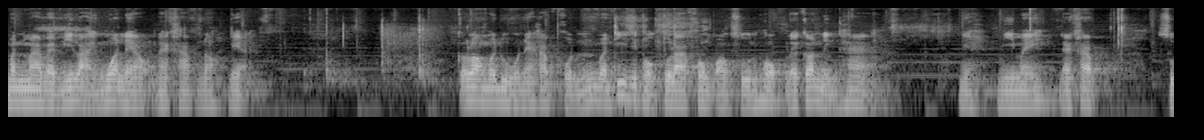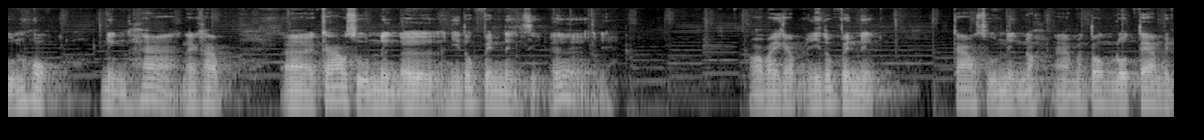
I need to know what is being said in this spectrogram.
มันมาแบบนี้หลายงวดแล้วนะครับเนาะเนี่ย ก็ลองมาดูนะครับผลวันที่ 16 ตุลาคมออก 06 แล้วก็ 15 เนี่ยมีไหมนะครับ 06 15 นะครับอ่า901 เออ อันนี้ต้องเป็น1สิเออขอไปครับ อันนี้ต้องเป็น 1 901 เนาะอ่า มันต้องลดแต้มเป็น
